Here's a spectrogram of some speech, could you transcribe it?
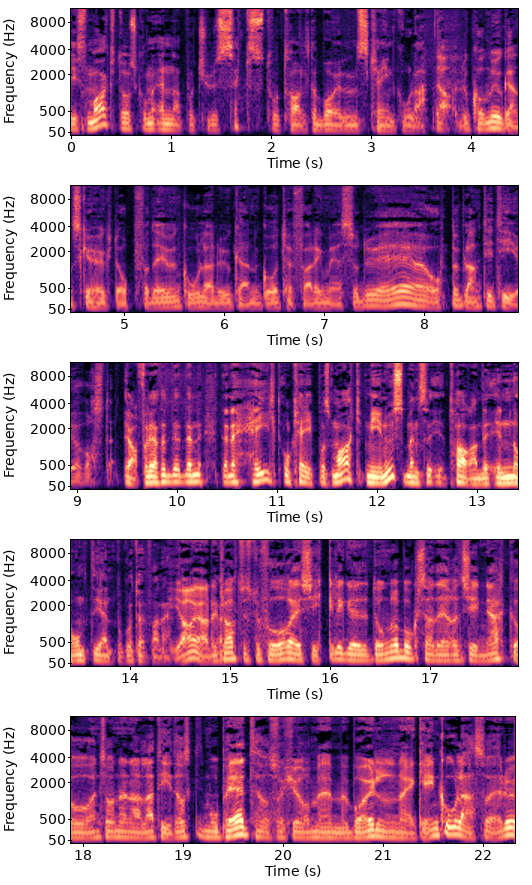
i smak. Da skulle vi ende på 26 totalt til Boylens Kane Cola. Ja, du kommer jo ganske høyt opp, for det er jo en cola du kan gå og tøffe deg med, så du er oppe blant de ti øverste. Ja, for den, den er helt OK på smak, minus, men så tar han det enormt igjen på hvor tøff han er. Ja, ja, det er klart hvis du får ei skikkelig dongeribukse der, en skinnjakke og en sånn en alle tiders moped, og så kjører med, med Boylen Kane Cola, så er du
